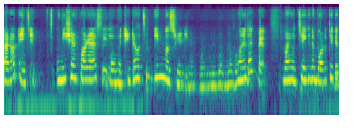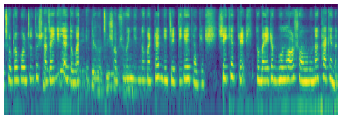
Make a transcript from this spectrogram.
কারণ এই যে উনিশের পরে ইলেভেন এটা হচ্ছে নিম্ন শ্রেণি। মনে থাকবে? তোমার হচ্ছে এখানে বড় থেকে ছোট পর্যন্ত সাজাই নিলে তোমার এটা হচ্ছে সবসময় নিম্নমানটা নিচের দিকেই থাকে। সেই ক্ষেত্রে তোমার এটা ভুল হওয়ার সম্ভাবনা থাকে না।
